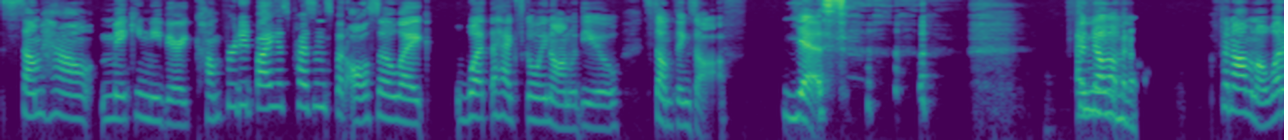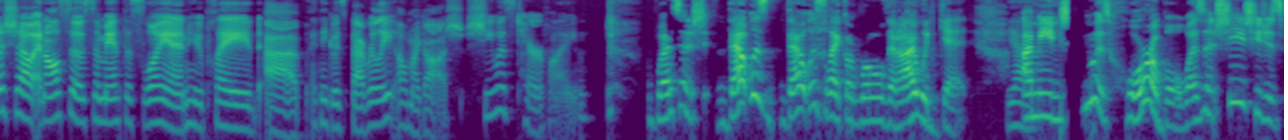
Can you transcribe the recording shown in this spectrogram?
somehow making me very comforted by his presence, but also like, what the heck's going on with you? Something's off. Yes. Phenomenal. I mean, phenomenal. What a show. And also Samantha Sloyan, who played, uh, I think it was Beverly. Oh my gosh. She was terrifying. wasn't she, that was that was like a role that I would get. Yeah. I mean, she was horrible, wasn't she? She just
